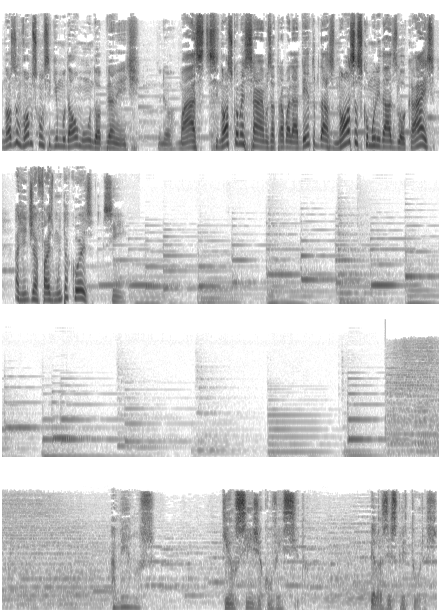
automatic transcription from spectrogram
nós não vamos conseguir mudar o mundo, obviamente. Entendeu? Mas se nós começarmos a trabalhar dentro das nossas comunidades locais, a gente já faz muita coisa. Sim. a menos que eu seja convencido pelas Escrituras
